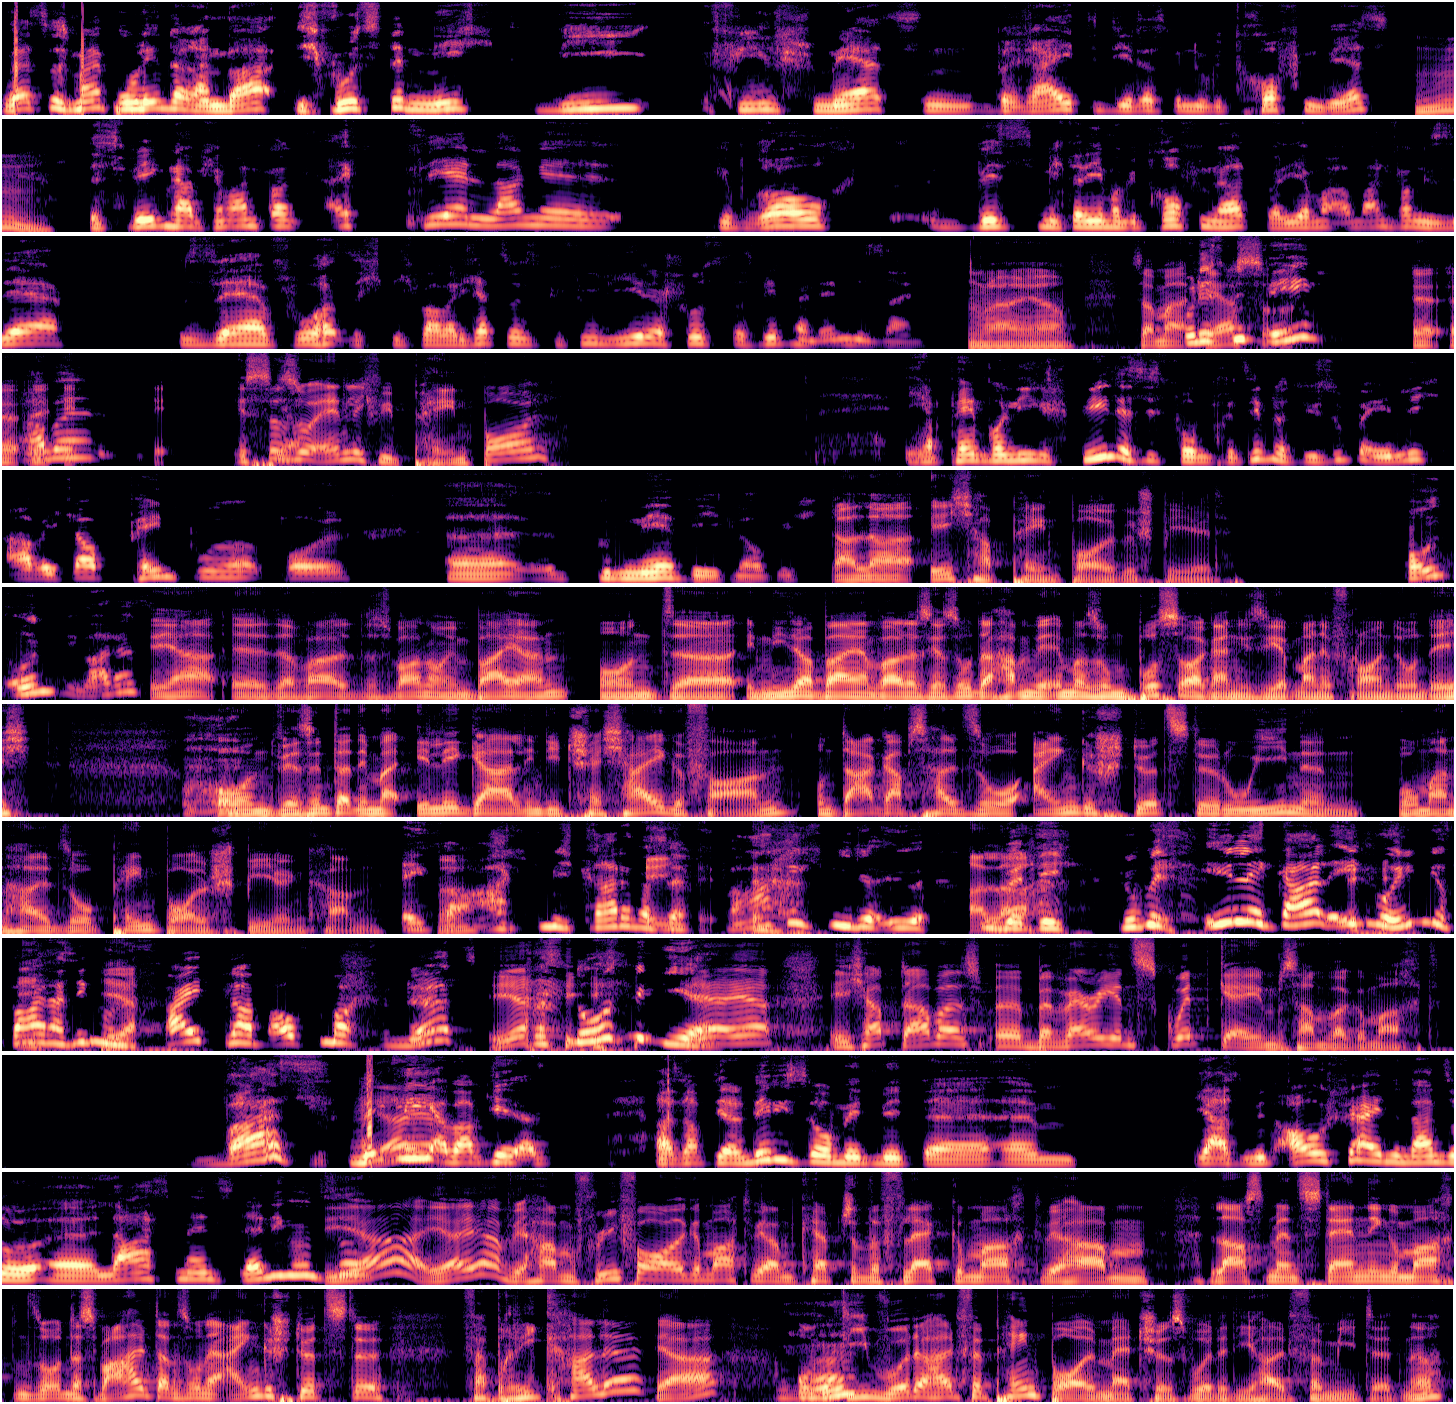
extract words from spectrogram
Weißt du, was mein Problem daran war? Ich wusste nicht, wie viel Schmerzen bereitet dir das, wenn du getroffen wirst. Mm. Deswegen habe ich am Anfang sehr lange gebraucht, bis mich dann jemand getroffen hat, weil ich am Anfang sehr, sehr vorsichtig war, weil ich hatte so das Gefühl, jeder Schuss, das wird mein Ende sein. Naja, sag mal, Und es erst, weh, äh, äh, aber äh, ist das ja. so ähnlich wie Paintball? ich habe Paintball nie gespielt. Es ist vom Prinzip natürlich super ähnlich, aber ich glaube, Paintball äh, tut mehr weh, glaube ich. Allah, ich habe Paintball gespielt. Und, und, wie war das? Ja, äh, da war, das war noch in Bayern und äh, in Niederbayern war das ja so, da haben wir immer so einen Bus organisiert, meine Freunde und ich. Und wir sind dann immer illegal in die Tschechei gefahren und da gab's halt so eingestürzte Ruinen, wo man halt so Paintball spielen kann. Ey, ne? verarschst du mich gerade? Was erfahre ich wieder über, Allah. über dich? Du bist illegal irgendwo hingefahren, hast irgendwo Ja. einen Fight Club aufgemacht für Nerds? Ja. Was ist los mit dir? Ja, ja. Ich habe damals äh, Bavarian Squid Games haben wir gemacht. Was? Wirklich? Ja, ja. Aber habt ihr, also habt ihr dann wirklich so mit, mit, äh, ähm, ja, also mit Ausscheiden und dann so äh, Last Man Standing und so? Ja, ja, ja. Wir haben Free for All gemacht, wir haben Capture the Flag gemacht, wir haben Last Man Standing gemacht und so. Und das war halt dann so eine eingestürzte Fabrikhalle, ja. Und Mhm. die wurde halt für Paintball-Matches wurde die halt vermietet, ne?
